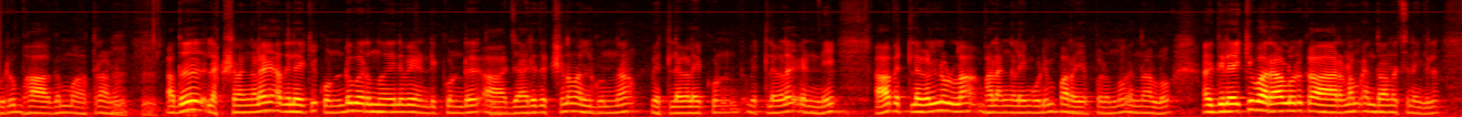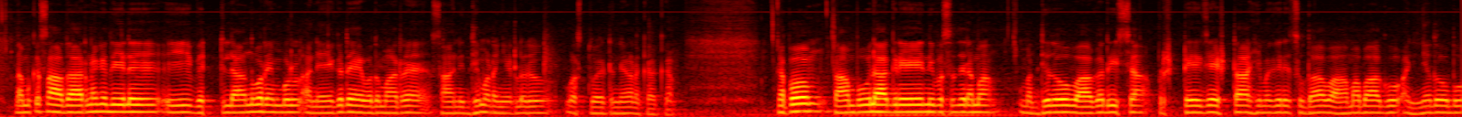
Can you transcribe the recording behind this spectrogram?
ഒരു ഭാഗം മാത്രമാണ് അത് ലക്ഷണങ്ങളെ അതിലേക്ക് കൊണ്ടുവരുന്നതിന് വേണ്ടിക്കൊണ്ട് ആചാര്യദക്ഷിണ നൽകുന്ന വെറ്റിലകളെ കൊണ്ട് വെറ്റിലകളെ എണ്ണി ആ വെറ്റിലകളിലുള്ള ഫലങ്ങളെയും കൂടിയും പറയപ്പെടുന്നു എന്നുള്ളൂ ഇതിലേക്ക് വരാനുള്ളൊരു കാരണം എന്താണെന്ന് വെച്ചിട്ടുണ്ടെങ്കിൽ നമുക്ക് സാധാരണഗതിയിൽ ഈ വെറ്റില എന്ന് പറയുമ്പോൾ അനേക ദേവതമാരുടെ സാന്നിധ്യം അടങ്ങിയിട്ടുള്ളൊരു വസ്തുവായിട്ട് തന്നെ കണക്കാക്കാം. അപ്പോൾ താമ്പൂലാഗ്രേ നിവസതിരമ മധ്യതോ വാഗദീശ പൃഷ്ടേ ജ്യേഷ്ഠ ഹിമഗിരി സുധാ വാമഭാഗോ അന്യദോബു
